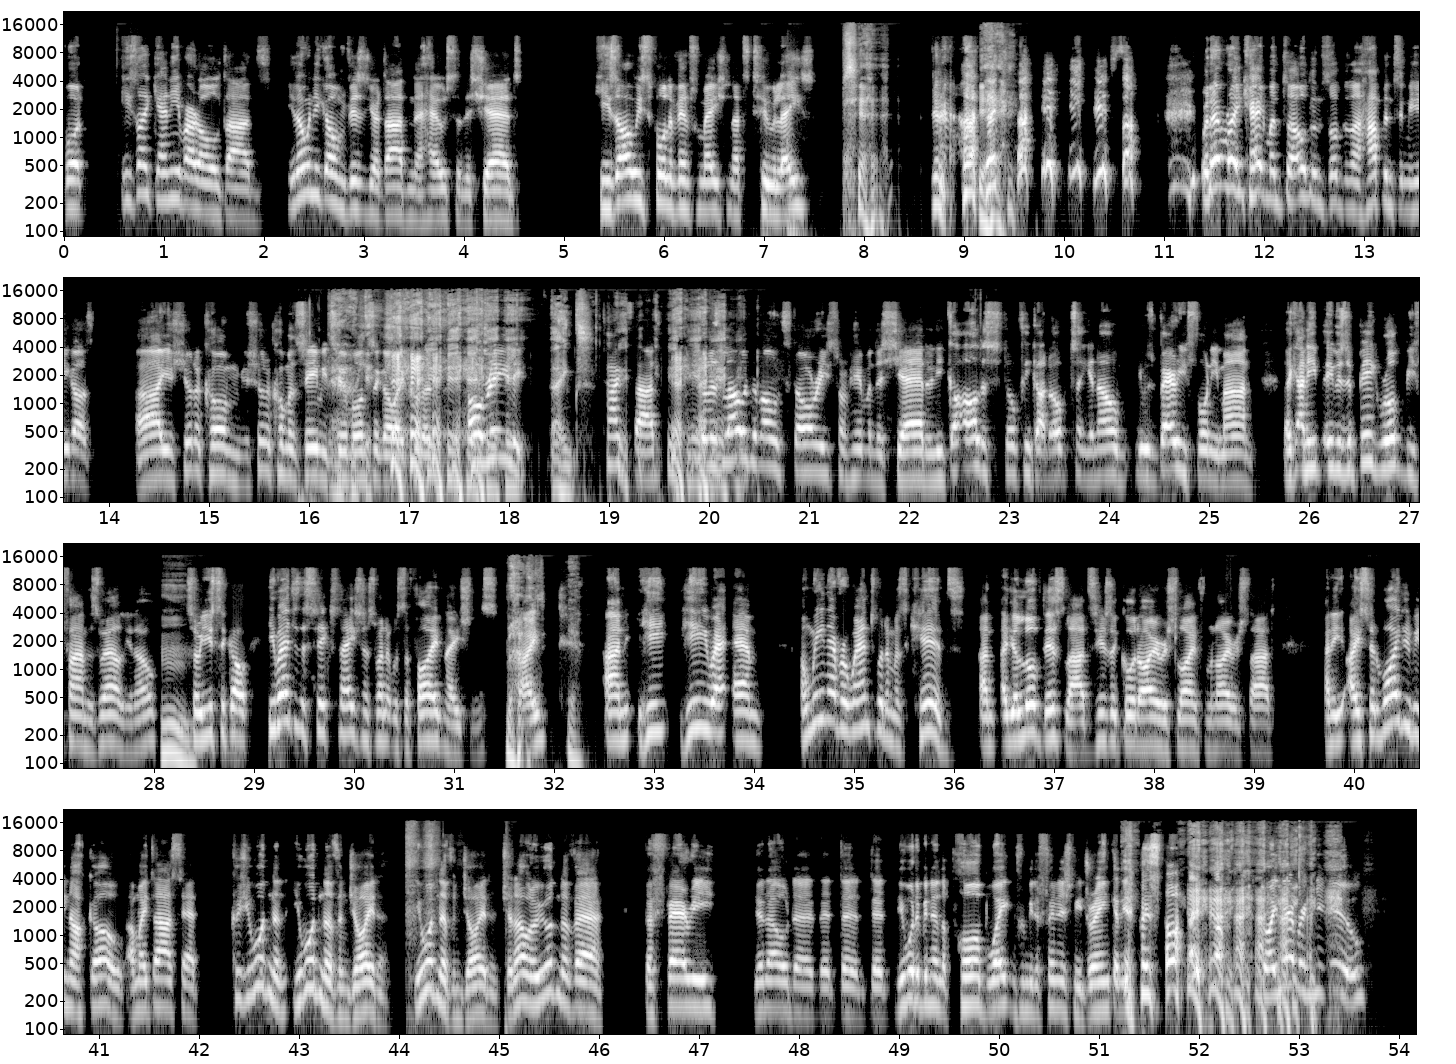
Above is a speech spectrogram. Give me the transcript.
But he's like any of our old dads. You know when you go and visit your dad in the house or the shed, he's always full of information that's too late. You know, Yeah. Whenever I came and told him something that happened to me, he goes, "Ah, you should have come. You should have come and seen me two months ago. I could have." oh, really? Thanks. Thanks, Dad. So there's loads of old stories from him in the shed, and he got all the stuff he got up to. You know, he was very funny man. Like, and he, he was a big rugby fan as well. You know, Hmm. so he used to go. He went to the Six Nations when it was the Five Nations, right? Yeah. And he he went. Um, and we never went with him as kids. And, and you love this, lads. Here's a good Irish line from an Irish dad. And he, I said, why did we not go? And my dad said, because you wouldn't have, you wouldn't have enjoyed it. You wouldn't have enjoyed it. You know, you wouldn't have uh, the ferry. You know, the, the the the you would have been in the pub waiting for me to finish me drink, and you know, so, I, so I never knew.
